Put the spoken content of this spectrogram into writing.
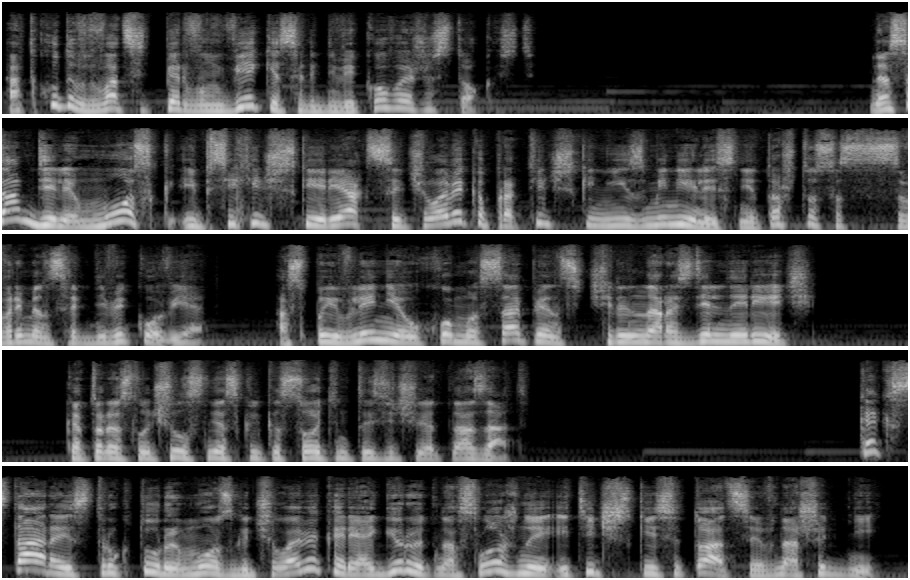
Откуда в 21 веке средневековая жестокость? На самом деле мозг и психические реакции человека практически не изменились не то что со, со времен Средневековья, а с появления у Homo sapiens членораздельной речи, которая случилась несколько сотен тысяч лет назад. Как старые структуры мозга человека реагируют на сложные этические ситуации в наши дни –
